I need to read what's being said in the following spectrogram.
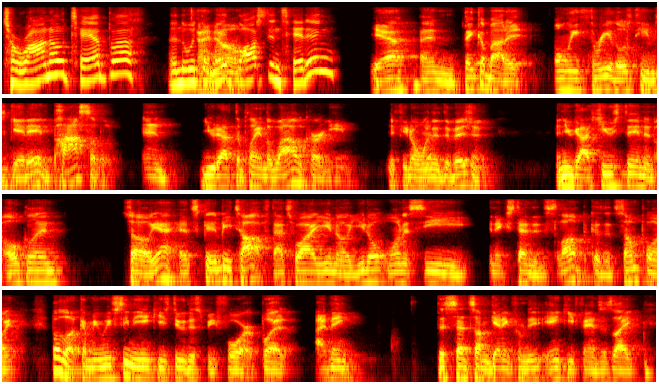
Toronto, Tampa, and with the way Boston's hitting. Yeah, and think about it. Only three of those teams get in, possibly, and you'd have to play in the wild card game if you don't win the division. And you got Houston and Oakland. So yeah, it's going to be tough. That's why you know you don't want to see an extended slump because at some point. But look, I mean, we've seen the Yankees do this before, but I think the sense I'm getting from the Yankee fans is like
